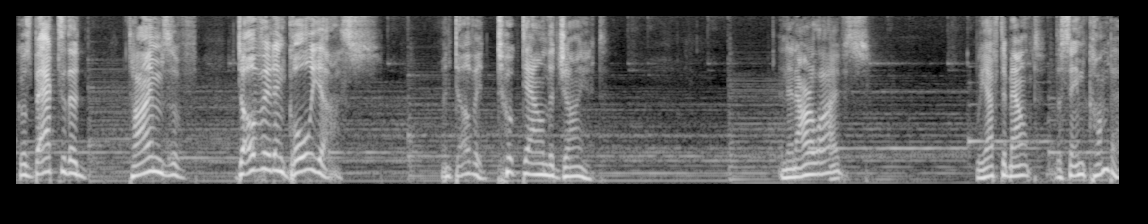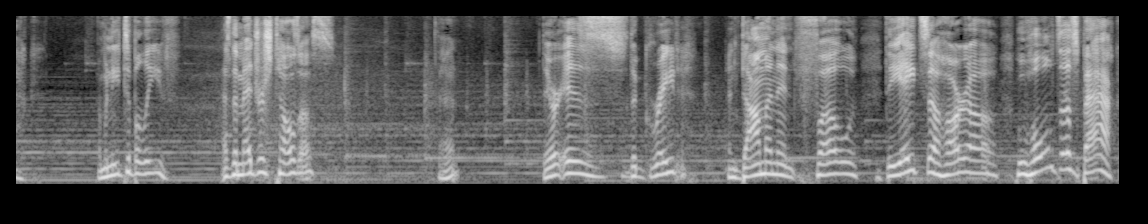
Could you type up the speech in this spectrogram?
goes back to the times of David and Goliath when David took down the giant. And in our lives, we have to mount the same comeback. And we need to believe, as the Medrash tells us, that there is the great and dominant foe, the Yetzer Hara, who holds us back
